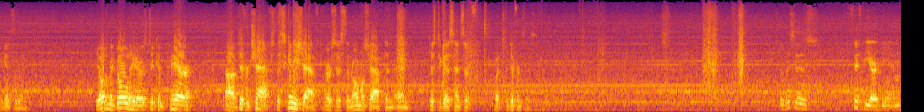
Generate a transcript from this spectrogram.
against the wind. The ultimate goal here is to compare uh, different shafts, the skinny shaft versus the normal shaft, and, and just to get a sense of what the difference is. So this is 50 RPM.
